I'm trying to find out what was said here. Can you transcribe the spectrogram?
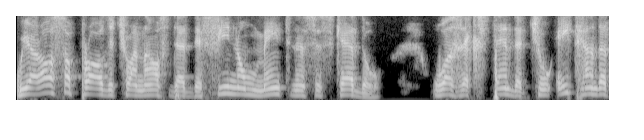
We are also proud to announce that the Phenom maintenance schedule was extended to 800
